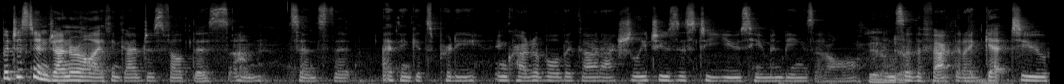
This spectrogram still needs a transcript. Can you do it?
But just in general, I think I've just felt this um, sense that I think it's pretty incredible that God actually chooses to use human beings at all. Yeah. and so the fact that I get to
